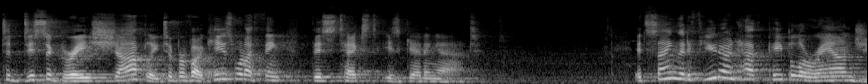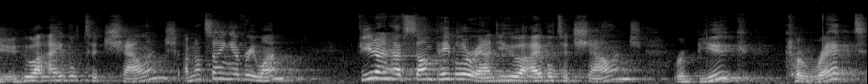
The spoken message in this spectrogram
to disagree sharply, to provoke. Here's what I think this text is getting at. It's saying that if you don't have people around you who are able to challenge, I'm not saying everyone, if you don't have some people around you who are able to challenge, rebuke, correct,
